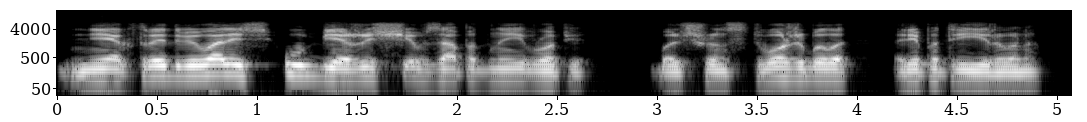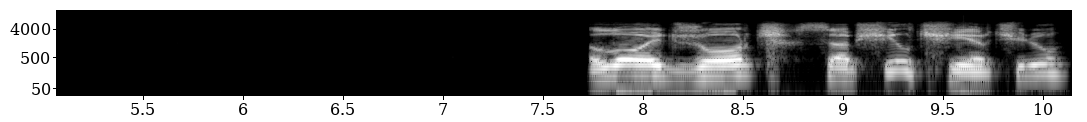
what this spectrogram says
Некоторые добивались убежища в Западной Европе большинство же было репатриировано. Ллойд Джордж сообщил Черчиллю,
